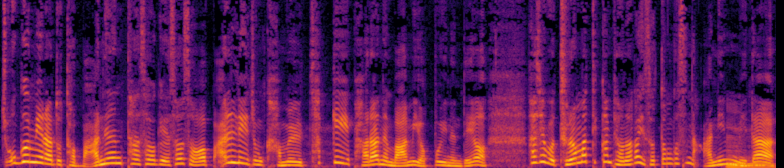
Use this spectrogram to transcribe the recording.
조금이라도 더 많은 타석에 서서 빨리 좀 감을 찾기 바라는 마음이 엿보이는데요. 사실 뭐 드라마틱한 변화가 있었던 것은 아닙니다.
